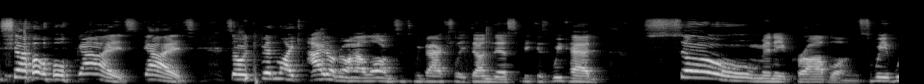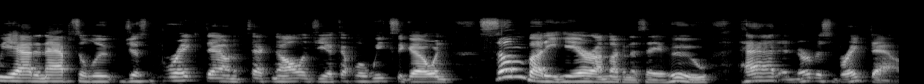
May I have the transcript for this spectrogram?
so, guys, guys, so it's been like I don't know how long since we've actually done this because we've had so many problems. We we had an absolute just breakdown of technology a couple of weeks ago and somebody here, I'm not going to say who, had a nervous breakdown,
